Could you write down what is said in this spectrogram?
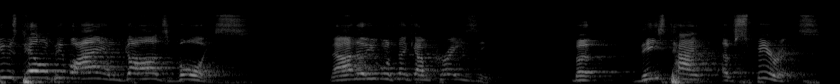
She was telling people, I am God's voice. Now, I know you're going to think I'm crazy, but these type of spirits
